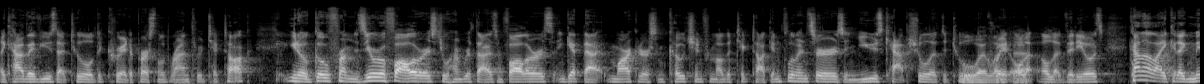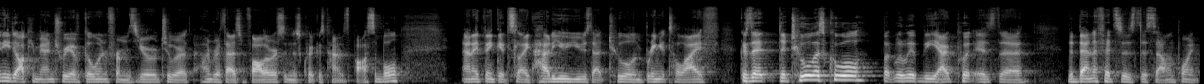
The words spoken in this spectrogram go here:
like how they've used that tool to create a personal brand through TikTok. You know, go from zero followers to 100,000 followers and get that marketer some coaching from other TikTok influencers and use Capsule as the tool Ooh, to create like all, that, all that videos. Kind of like like mini documentary of going from zero to 100,000 followers in as quick as time as possible. And I think it's like, how do you use that tool and bring it to life? Because the, the tool is cool, but really the output is the the benefits is the selling point.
